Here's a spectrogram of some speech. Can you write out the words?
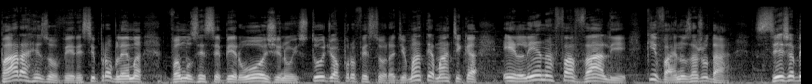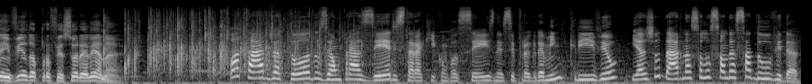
Para resolver esse problema, vamos receber hoje no estúdio a professora de matemática Helena Favalli, que vai nos ajudar. Seja bem-vinda, professora Helena. Boa tarde a todos, é um prazer estar aqui com vocês nesse programa incrível e ajudar na solução dessa dúvida.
